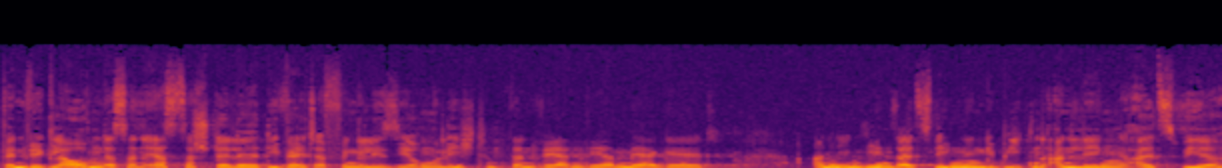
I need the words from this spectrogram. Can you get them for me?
Wenn wir glauben, dass an erster Stelle die Weltevangelisierung liegt, dann werden wir mehr Geld an den jenseits liegenden Gebieten anlegen, als wir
